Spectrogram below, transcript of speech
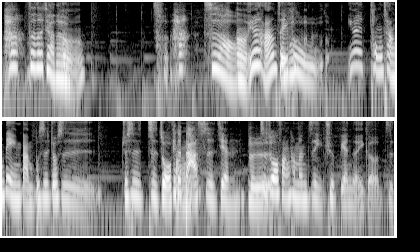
哈，真的假的？嗯，哈，是哦，嗯，因为好像这一部，因为通常电影版不是就是就是制作方一个大事件，对对，制作方他们自己去编的一个制。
